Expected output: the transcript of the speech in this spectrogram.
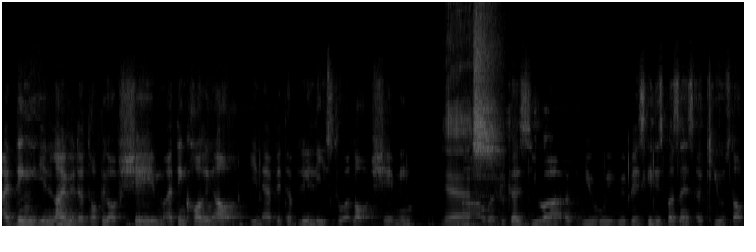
I think in line with the topic of shame, I think calling out inevitably leads to a lot of shaming. Uh, Yes. well, because you are you basically this person is accused of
